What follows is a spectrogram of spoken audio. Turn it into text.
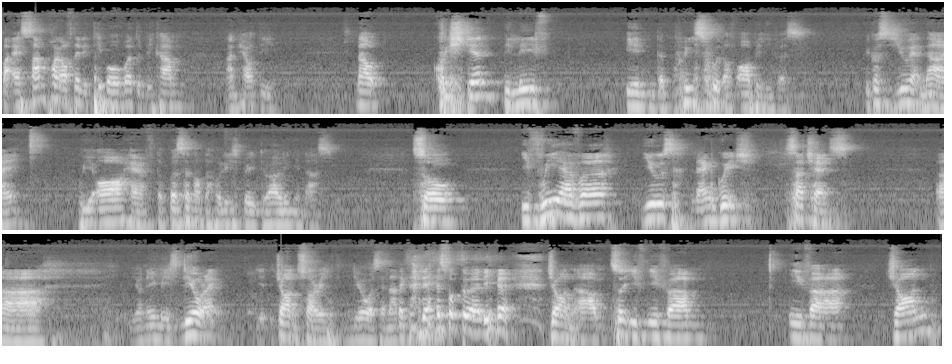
but at some point often it tip over to become unhealthy. Now, Christian believe in the priesthood of all believers. Because you and I, we all have the person of the Holy Spirit dwelling in us. So, if we ever use language such as, uh, your name is Leo, right? John, sorry. Leo was another guy that I spoke to earlier. John. Um, so if, if, um, if uh, John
